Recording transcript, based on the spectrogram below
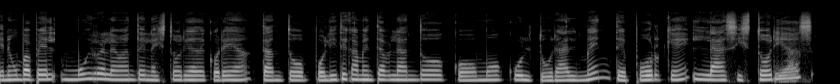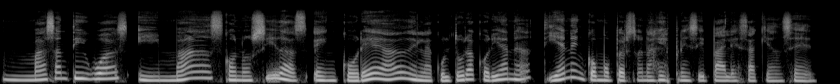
tienen un papel muy relevante en la historia de Corea, tanto políticamente hablando como culturalmente, porque las historias más antiguas y más conocidas en Corea, en la cultura coreana, tienen como personajes principales a Kyansen.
